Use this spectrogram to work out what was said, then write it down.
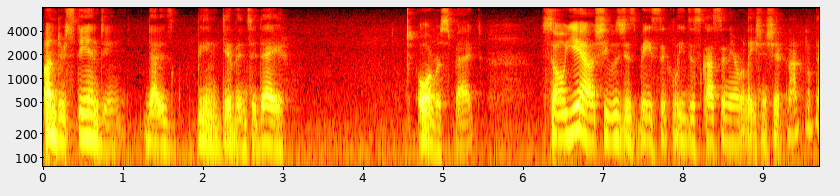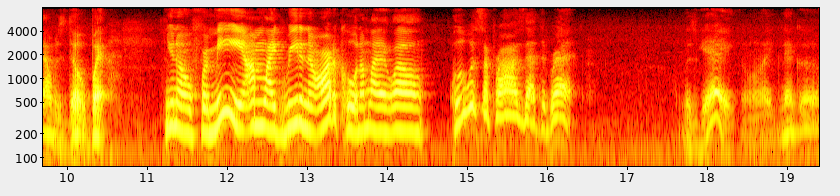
understanding that is being given today or respect. So yeah, she was just basically discussing their relationship, and I thought that was dope. But you know, for me, I'm like reading the article, and I'm like, well, who was surprised that Da Brat was gay? I'm like, nigga,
